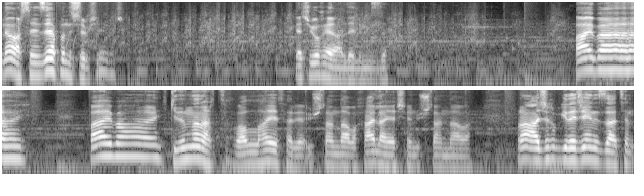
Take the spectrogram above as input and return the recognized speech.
Ne var senize yapın işte bir şeyler. Gerçi yok herhalde elimizde. Bay bay. Bay bay. Gidin lan artık. Vallahi yeter ya. 3 tane daha bak. Hala yaşayan 3 tane daha var. Ulan acıkıp gideceğiniz zaten.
